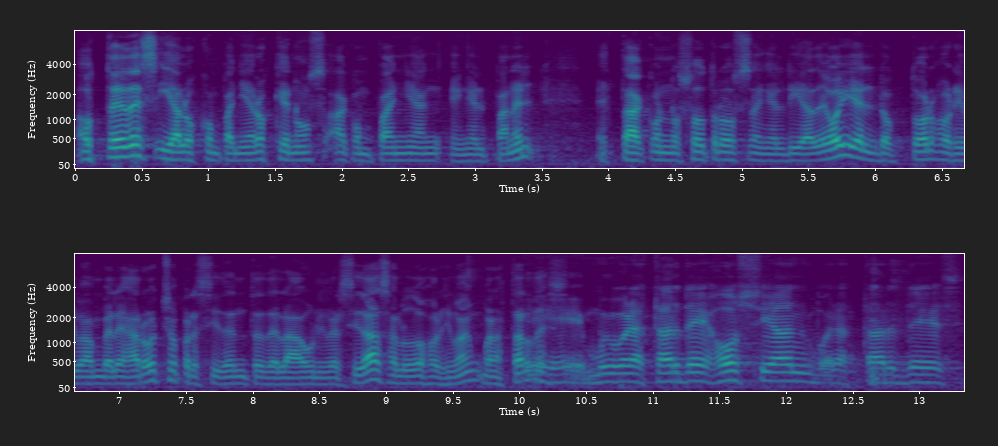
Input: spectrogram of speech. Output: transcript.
a ustedes y a los compañeros que nos acompañan en el panel. Está con nosotros en el día de hoy el doctor Jorge Iván Vélez Arocho, presidente de la universidad. Saludos, Jorge. Buenas tardes. Eh, muy buenas tardes, Josian. Buenas tardes,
